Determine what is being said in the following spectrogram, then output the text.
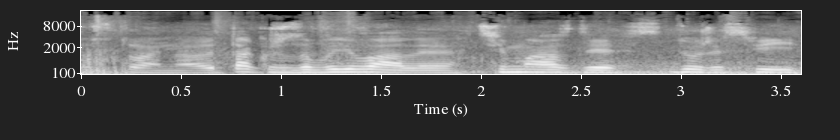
Достойно. Також завоювали ці мазди дуже свій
